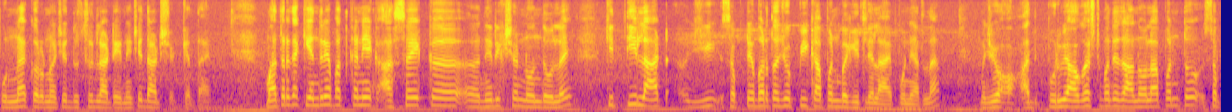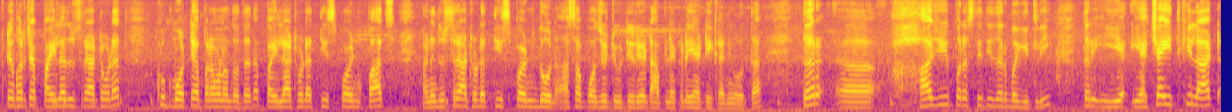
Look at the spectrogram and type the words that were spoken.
पुन्हा करोनाची दुसरी लाट येण्याची दाट शक्यता आहे. मात्र त्या केंद्रीय पथकाने एक असं एक निरीक्षण नोंदवलं आहे की ती लाट जी सप्टेंबरचा जो पीक आपण बघितलेला आहे आहे पुण्यातला. म्हणजे ऑ- पूर्वी ऑगस्टमध्ये जाणवला पण तो सप्टेंबरच्या पहिल्या दुसऱ्या आठवड्यात खूप मोठ्या प्रमाणात होता. तर पहिल्या आठवड्यात तीस पॉईंट पाच आणि दुसऱ्या आठवड्यात तीस पॉईंट दोन असा पॉझिटिव्हिटी रेट आपल्याकडे या ठिकाणी होता. तर हा जी परिस्थिती जर बघितली तर याच्या इतकी लाट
